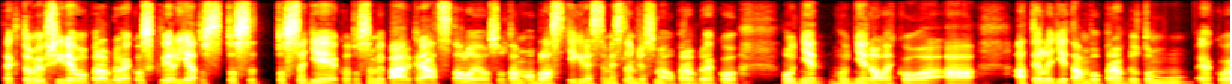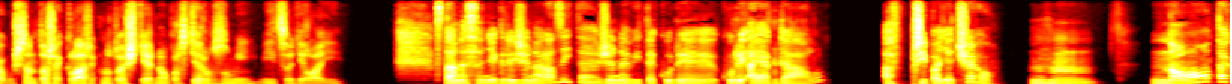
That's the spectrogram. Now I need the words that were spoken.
Tak to mi přijde opravdu jako skvělý a to, to, se, to se děje, jako to se mi párkrát stalo, jo. Jsou tam oblasti, kde si myslím, že jsme opravdu jako hodně, hodně daleko a, a, a ty lidi tam opravdu tomu, jako jak už jsem to řekla, řeknu to ještě jednou, prostě rozumí, ví, co dělají. Stane se někdy, že narazíte, že nevíte, kudy, kudy a jak dál? A v případě čeho? Mm-hmm. No, tak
